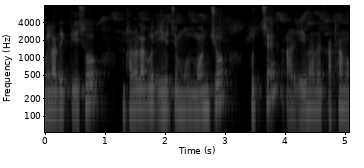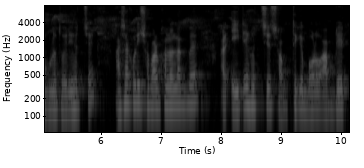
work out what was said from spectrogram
মেলা দেখতে এসো, ভালো লাগল, এই হচ্ছে মূল মঞ্চ হচ্ছে, আর এইভাবে কাঠামোগুলো তৈরি হচ্ছে। আশা করি সবার ভালো লাগবে, আর এইটাই হচ্ছে সব থেকে বড় আপডেট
